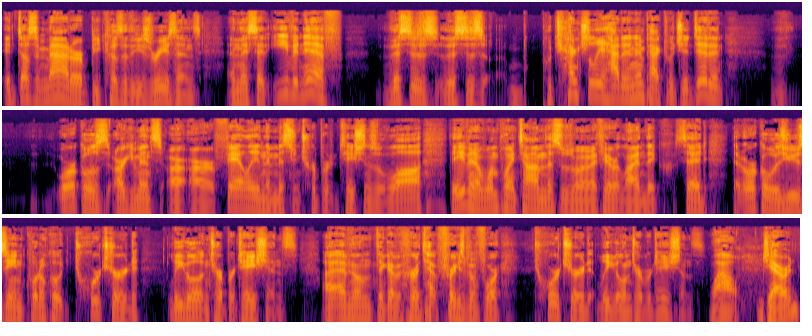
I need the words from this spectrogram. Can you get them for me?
it doesn't matter because of these reasons. And they said even if this is this is potentially had an impact, which it didn't. Oracle's arguments are, are failing the misinterpretations of the law. They even at one point in time, this was one of my favorite lines, they said that Oracle was using quote unquote tortured legal interpretations. I, I don't think I've heard that phrase before. Tortured legal interpretations. Wow. Jared?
